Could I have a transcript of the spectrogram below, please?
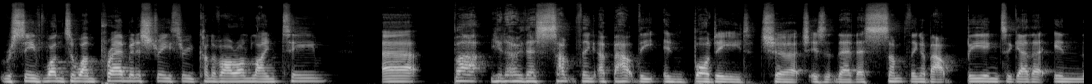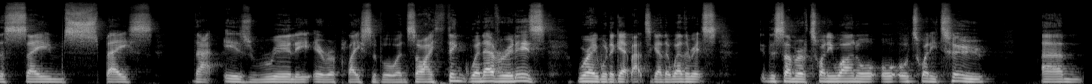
received one-to-one prayer ministry through kind of our online team uh, but, you know, there's something about the embodied church, isn't there? There's something about being together in the same space that is really irreplaceable. And so I think whenever it is we're able to get back together, whether it's the summer of 21 or, or, or 22, um,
